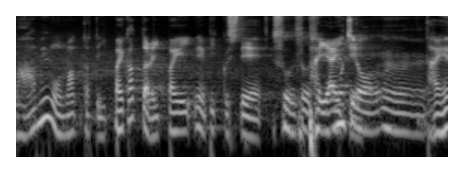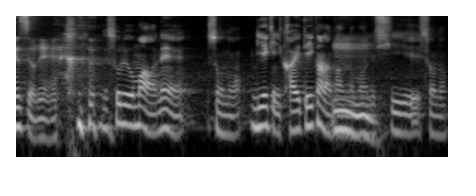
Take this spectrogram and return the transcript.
豆もまだっていっぱい買ったらいっぱいねピックしてそうそういっぱい焼いて。もちろん、うん、大変ですよね。でそれをまあねその利益に変えていかなあかんのもあるし、うん、その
